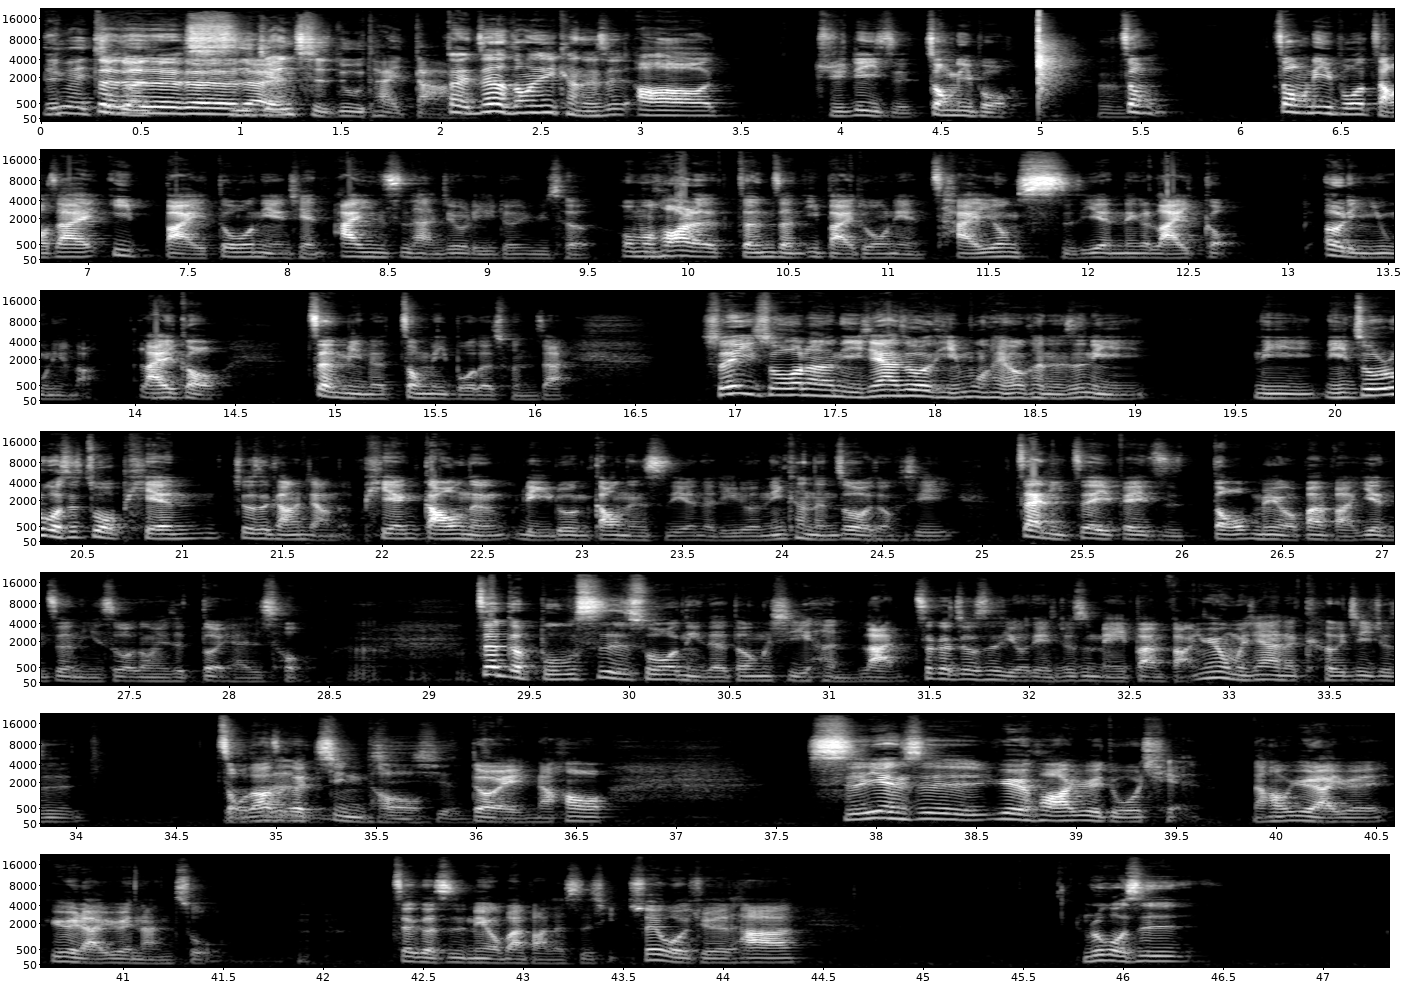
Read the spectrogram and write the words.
因为这个时间尺度太大，对这个东西可能是哦，举例子，重力波，重重力波早在一百多年前，爱因斯坦就理论预测，我们花了整整一百多年才用实验那个 LIGO，二零一五年吧，LIGO 证明了重力波的存在。所以说呢，你现在做的题目很有可能是你你你做，如果是做偏，就是刚刚讲的偏高能理论、高能实验的理论，你可能做的东西，在你这一辈子都没有办法验证你说的东西是对还是错。这个不是说你的东西很烂，这个就是有点就是没办法，因为我们现在的科技就是走到这个尽头，对，然后实验是越花越多钱，然后越来越越来越难做，这个是没有办法的事情。所以我觉得他如果是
